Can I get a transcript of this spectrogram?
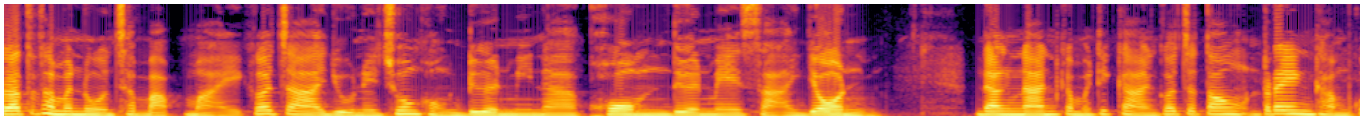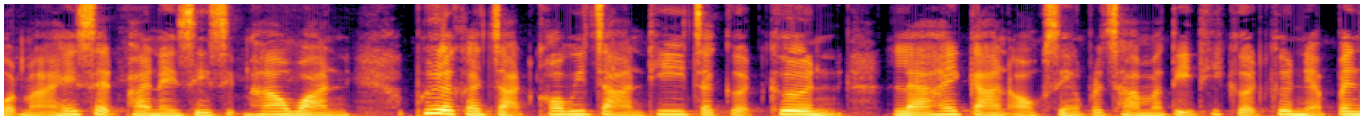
รัฐธรรมนูญฉบับใหม่ก็จะอยู่ในช่วงของเดือนมีนาคม เดือนเมษายน ดังนั้นกรรมธิการก็จะต้องเร่งทำกฎหมายให้เสร็จภายใน 45 วัน เพื่อขจัดข้อวิจารณ์ที่จะเกิดขึ้น และให้การออกเสียงประชามติที่เกิดขึ้นเนี่ยเป็น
